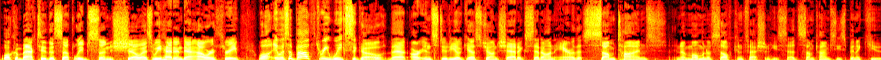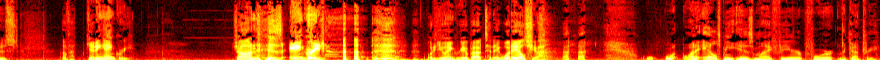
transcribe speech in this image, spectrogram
Welcome back to the Seth Leibsohn Show as we head into hour three. Well, it was about three weeks ago that our in studio guest, John Shadegg, said on air that sometimes, in a moment of self confession, he said sometimes he's been accused of getting angry. John is angry. what are you angry about today? What ails you? what ails me is my fear for the country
